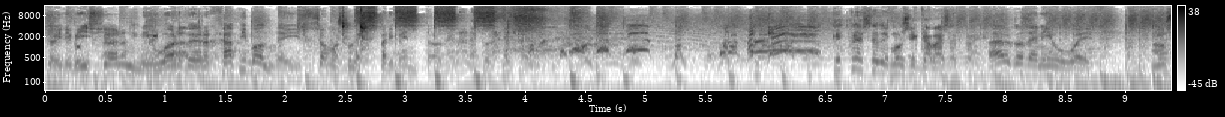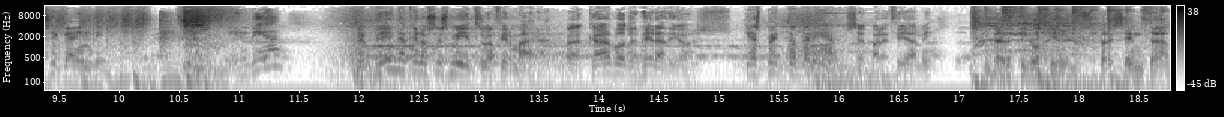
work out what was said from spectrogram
Joy Division, New Order, Happy Mondays. Somos un experimento de la naturaleza humana. ¿Qué clase de música vas a traer? Algo de New Wave. Música indie. ¿India? Qué pena que los Smiths no firmaran. Acabo de ver a Dios. ¿Qué aspecto tenían? ¿Se parecía a mí? Vertigo Films presenta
